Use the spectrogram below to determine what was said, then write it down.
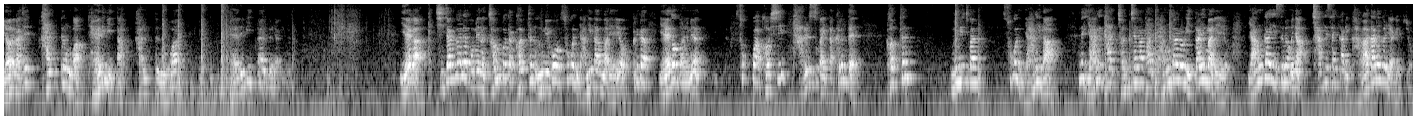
여러 가지 갈등과 대립이 있다. 갈등과 대립이 있다. 이걸 이야기합니다. 얘가 지장간에 보면 은 전부 다 겉은 음이고 속은 양이단 말이에요. 그러니까 얘도 뭐냐면 속과 겉이 다를 수가 있다. 그런데 겉은 음이지만 속은 양이다. 근데 양이 다 전체가 다 양간으로 있다 이 말이에요. 양간이 있으면 뭐냐? 자기 색깔이 강하다는 걸 이야기했죠.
